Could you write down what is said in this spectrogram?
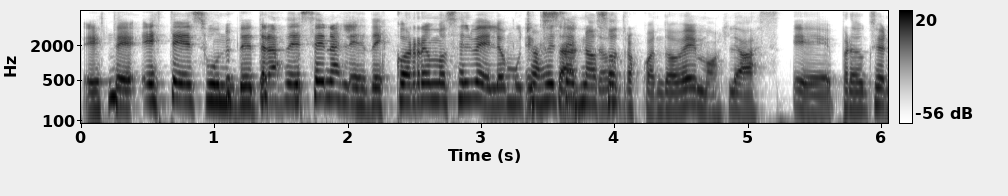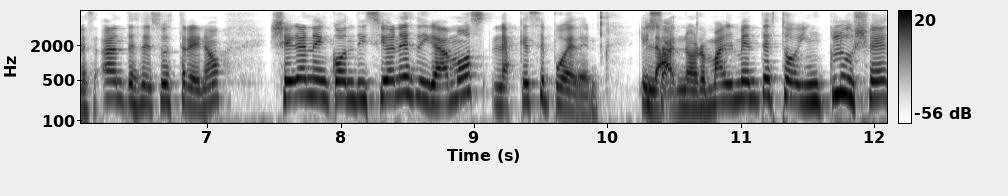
este, este es un detrás de escenas, les descorremos el velo. Muchas veces nosotros, cuando vemos las eh, producciones antes de su estreno, llegan en condiciones, digamos, las que se pueden. La, normalmente esto incluye,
